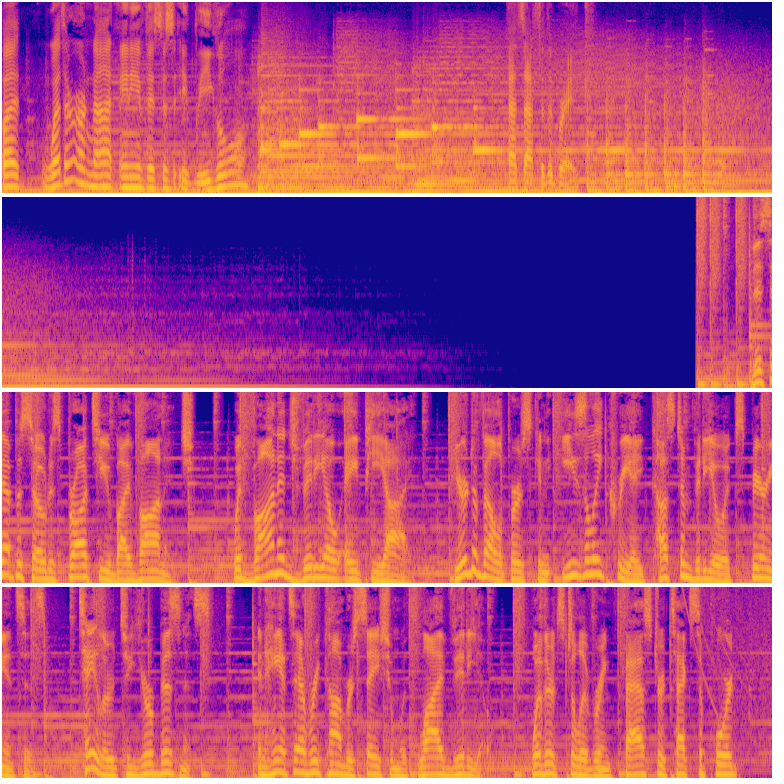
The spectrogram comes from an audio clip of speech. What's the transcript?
But whether or not any of this is illegal, that's after the break. This episode is brought to you by Vonage. With Vonage Video API, your developers can easily create custom video experiences tailored to your business. Enhance every conversation with live video whether it's delivering faster tech support,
